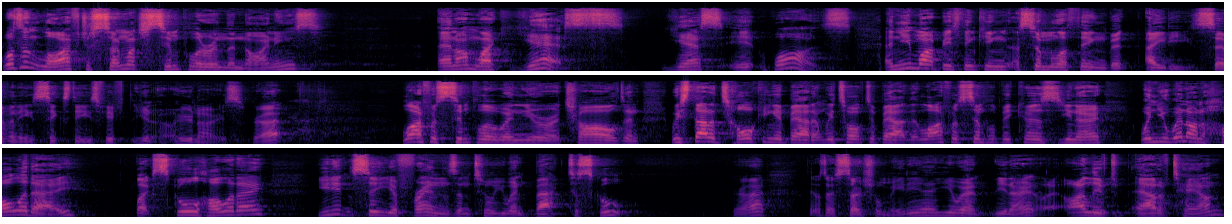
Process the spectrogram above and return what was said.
Wasn't life just so much simpler in the 90s? And I'm like, Yes, yes, it was. And you might be thinking a similar thing, but 80s, 70s, 60s, 50s, you know, who knows, right? Life was simpler when you were a child. And we started talking about it. And we talked about that life was simpler because, you know, when you went on holiday, like school holiday, you didn't see your friends until you went back to school, right? There was no social media. You weren't, you know, I lived out of town,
